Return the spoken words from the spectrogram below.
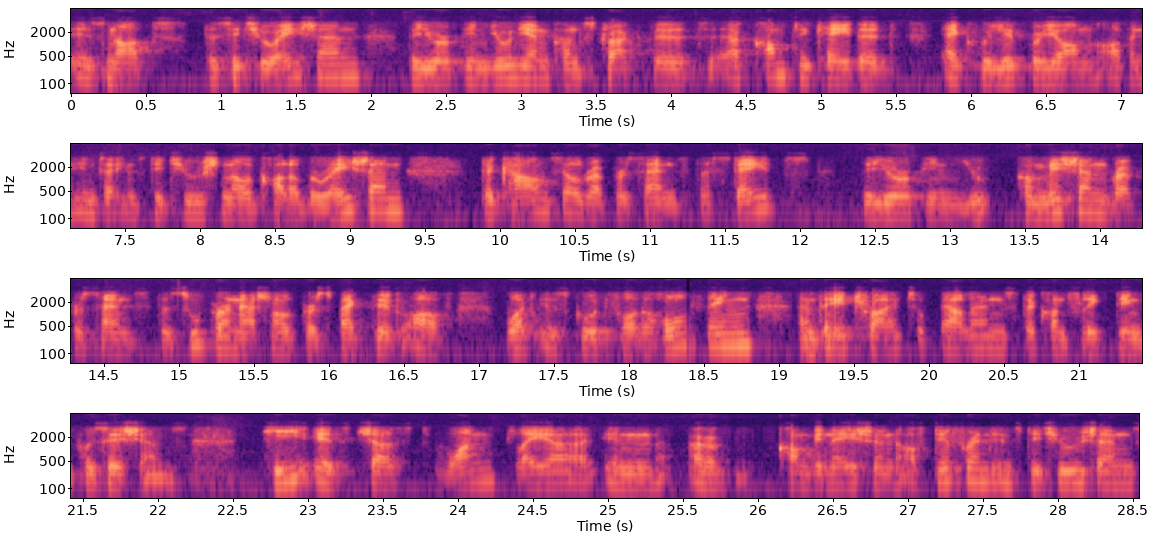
is not the situation. The European Union constructed a complicated equilibrium of an interinstitutional collaboration. The Council represents the states the European U- Commission represents the supranational perspective of what is good for the whole thing, and they try to balance the conflicting positions. He is just one player in a combination of different institutions,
